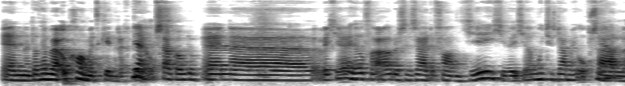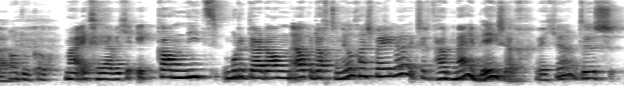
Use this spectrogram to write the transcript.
En eh, dat hebben wij ook gewoon met de kinderen Ja, gedeeld. dat zou ik ook doen. En eh, weet je, heel veel ouders die zeiden van, jeetje, weet je, moet je eens daarmee opzadelen. Ja, oh, doe ik ook. Maar ik zei, ja, weet je, ik kan niet, moet ik daar dan elke dag toneel gaan spelen? Ik zeg, het houdt mij bezig, weet je. Ja. Dus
